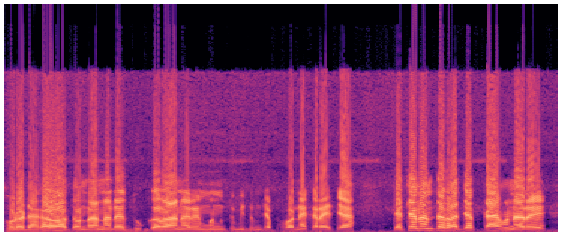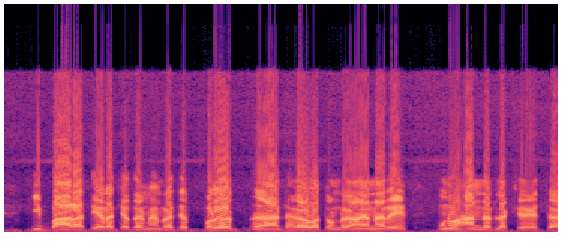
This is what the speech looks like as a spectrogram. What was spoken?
थोडं ढगाळ वातावरण राहणार आहे धुकं राहणार आहे म्हणून तुम्ही तुमच्या फवारण्या करायच्या. त्याच्यानंतर राज्यात काय होणार आहे की बारा तेराच्या दरम्यान राज्यात परत ढगाळ वातावरण राहणार आहे. म्हणून हा अंदाज लक्षात घ्यायचा.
